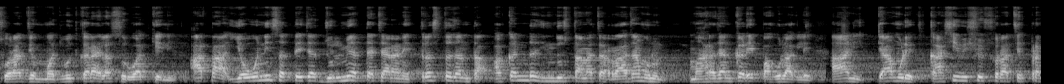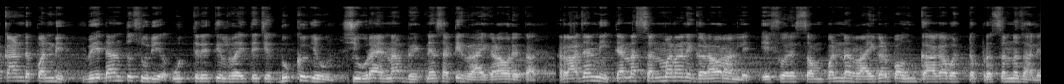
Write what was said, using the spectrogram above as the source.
स्वराज्य मजबूत करायला सुरुवात केली. आता यवनी सत्तेच्या जुलमी अत्याचाराने त्रस्त जनता अखंड हिंदुस्थानाचा राजा म्हणून महाराजांकडे पाहू लागले. आणि त्यामुळेच काशी विश्वेश्वराचे प्रकांड पंडित वेदांत सूर्य उत्तरेतील रयतेचे दुःख घेऊन शिवरायांना भेटण्यासाठी रायगडावर येतात. राजांनी त्यांना सन्मानाने गडावर आणले. ऐश्वर संपन्न रायगड पाहून गागाभट्ट प्रसन्न झाले.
